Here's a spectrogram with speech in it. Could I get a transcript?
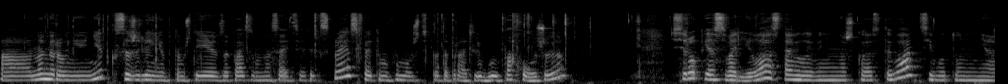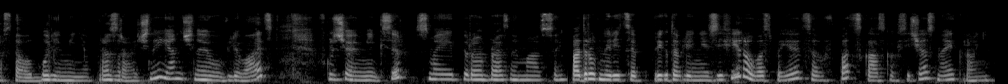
А, номера у нее нет, к сожалению, потому что я ее заказывала на сайте AliExpress, поэтому вы можете подобрать любую похожую. Сироп я сварила, оставила его немножко остывать, и вот он у меня стал более-менее прозрачный. Я начинаю его вливать, включаю миксер с моей пюреобразной массой. Подробный рецепт приготовления зефира у вас появится в подсказках сейчас на экране.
